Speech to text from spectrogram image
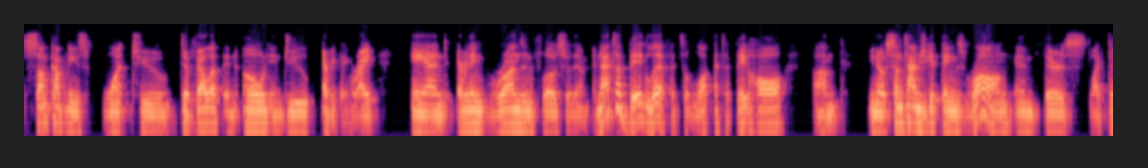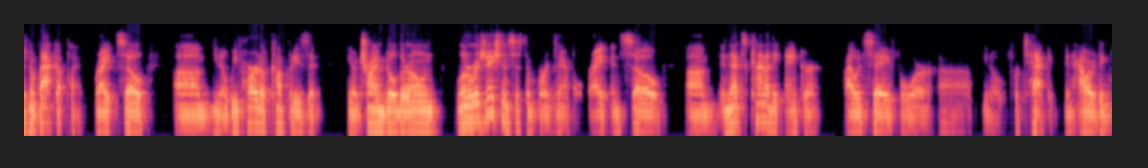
some companies want to develop and own and do everything, right? And everything runs and flows through them, and that's a big lift. It's a lot. It's a big haul. Um, you know, sometimes you get things wrong, and there's like there's no backup plan, right? So, um, you know, we've heard of companies that you know try and build their own loan origination system, for example, right? And so, um, and that's kind of the anchor I would say, for uh, you know for tech and how everything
